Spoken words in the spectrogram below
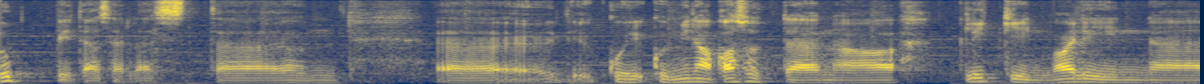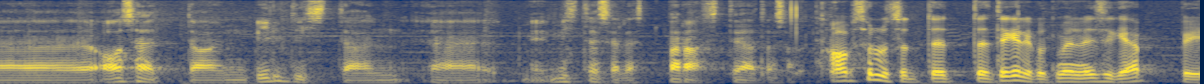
õppida sellest äh, kui, kui mina kasutajana klikin, valin, äh, asetan, pildistan. Äh, mis te sellest pärast teada saate? absoluutselt, et tegelikult meil on isegi äppi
